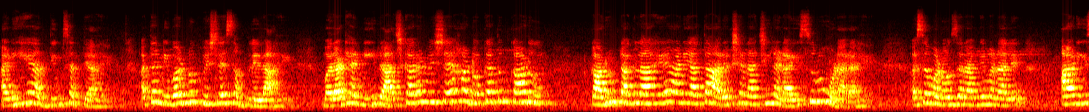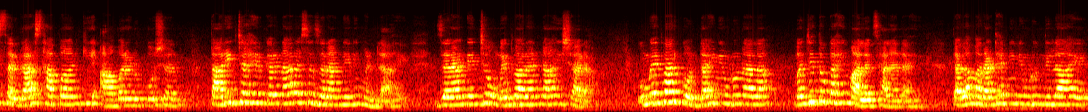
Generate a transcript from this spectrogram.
आणि हे अंतिम सत्य आहे. आता निवडणूक विषय संपलेला आहे. मराठ्यांनी राजकारण विषय हा डोक्यातून काढून काढून टाकला आहे आणि आता आरक्षणाची लढाई सुरू होणार आहे. असं मनोज जरांगे म्हणाले. आणि सरकार स्थापन की आमरण उपोषण तारीख जाहीर करणार असं जरांगेंनी म्हटलं आहे. जरांगेंच्या उमेदवारांना इशारा. उमेदवार कोणताही निवडून आला म्हणजे तो काही मालक झाला नाही. त्याला मराठ्यांनी निवडून दिला आहे.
